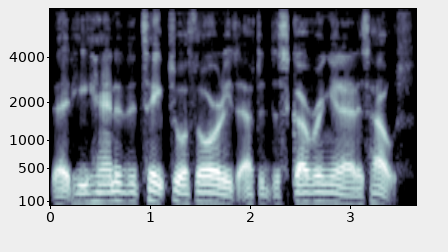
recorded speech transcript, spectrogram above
that he handed the tape to authorities after discovering it at his house.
